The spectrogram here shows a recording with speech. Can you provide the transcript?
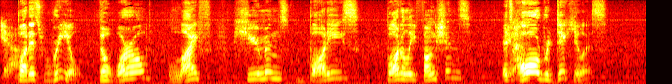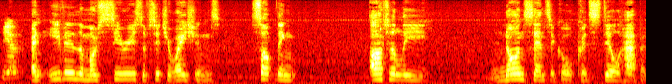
yeah, but it's real. The world, life, humans, bodies, bodily functions, it's Yeah. all ridiculous. yep, And even in the most serious of situations, something utterly nonsensical could still happen.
